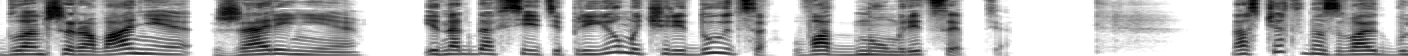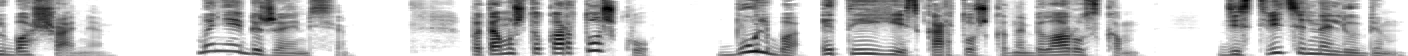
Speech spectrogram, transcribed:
бланширование, жарение. Иногда все эти приемы чередуются в одном рецепте. Нас часто называют бульбашами. Мы не обижаемся. Потому что картошку, бульба — это и есть картошка на белорусском, действительно любим.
